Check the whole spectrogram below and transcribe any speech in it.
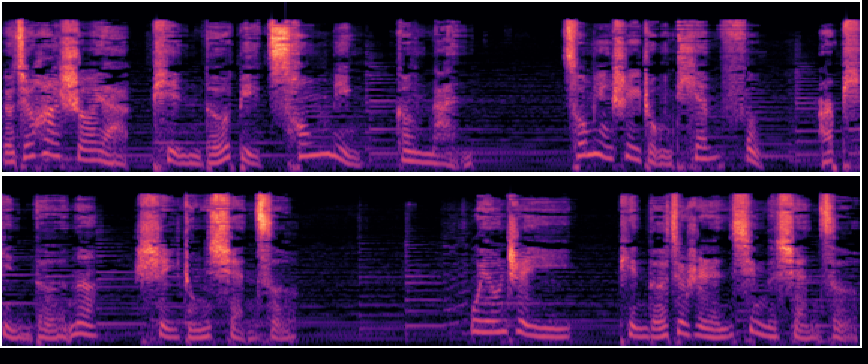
有句话说呀，品德比聪明更难。聪明是一种天赋，而品德呢是一种选择。毋庸置疑，品德就是人性的选择。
